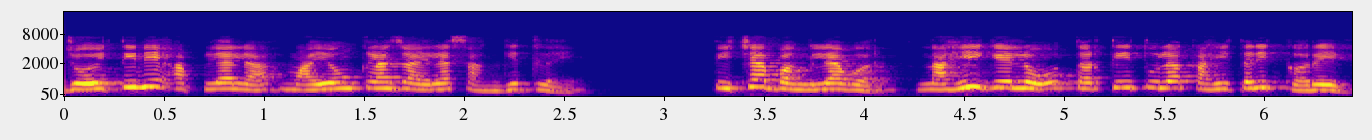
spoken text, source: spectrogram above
ज्योतीने आपल्याला मायोंकला जायला सांगितलंय. तिच्या बंगल्यावर नाही गेलो तर ती तुला काहीतरी करेल.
